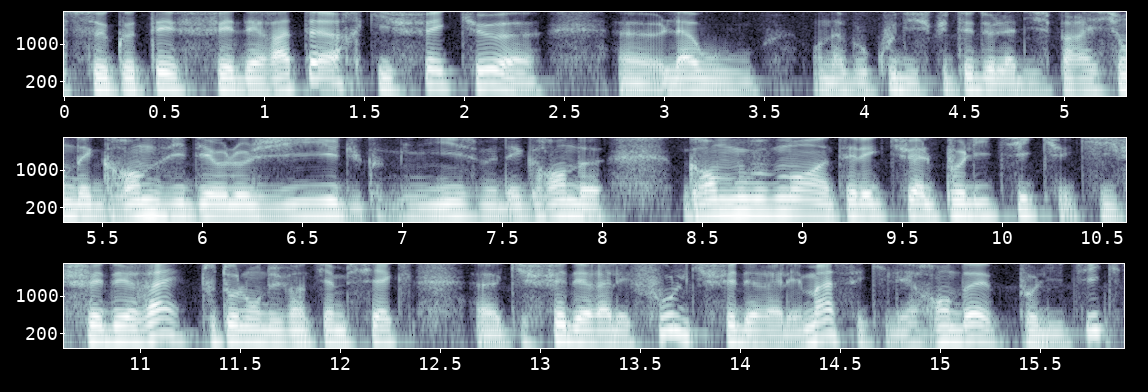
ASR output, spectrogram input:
ce côté fédérateur qui fait que euh, là où on a beaucoup discuté de la disparition des grandes idéologies, du communisme, des grandes, grands mouvements intellectuels politiques qui fédéraient tout au long du XXe siècle, qui fédéraient les foules, qui fédéraient les masses et qui les rendaient politiques.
